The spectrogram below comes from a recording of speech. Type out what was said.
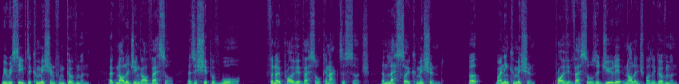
we received a commission from Government acknowledging our vessel as a ship of war, for no private vessel can act as such unless so commissioned. But, when in commission, private vessels are duly acknowledged by the Government,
